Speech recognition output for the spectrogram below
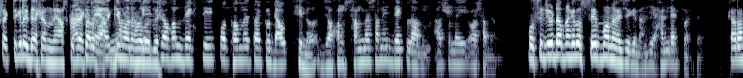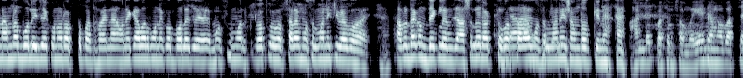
প্র্যাকটিক্যালি দেখেন না আজকে দেখার পরে কি মনে হলো যে যখন দেখছি প্রথমে তো একটু ডাউট ছিল। যখন সামনাসামনি দেখলাম আসলেই অসাধারণ। প্রসিডিউরটা আপনার কাছে সেফ মনে হয়েছে কিনা? জি হান্ড্রেড পার্সেন্ট কারণ আমরা বলি যে কোনো রক্তপাত হয় না। অনেকে আবার মনে করে বলে যে মুসলমান রক্তপাত ছাড়া মুসলমানই কীভাবে হয়? আপনি তখন দেখলেন যে আসলে রক্তপাত ছাড়া মুসলমানই সম্ভব কিনা। হান্ড্রেড পার্সেন্ট সম্ভব। এই যে আমার বাচ্চা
